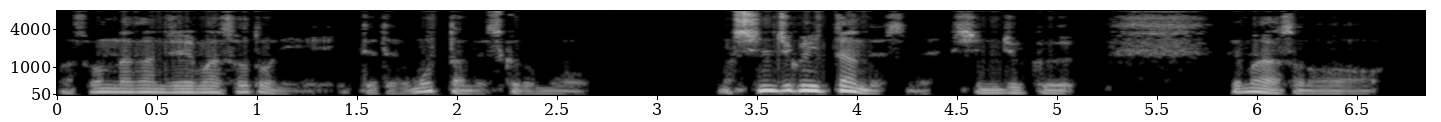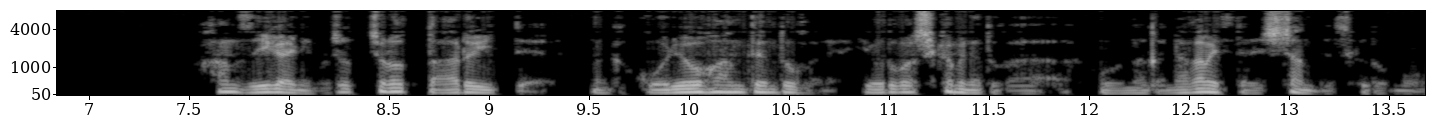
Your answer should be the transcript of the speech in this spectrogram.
まあ、そんな感じで、まあ、外に行ってて思ったんですけども、まあ、新宿に行ったんですね、新宿。で、まあ、その、ハンズ以外にもちょちょろっと歩いて、なんかこう、量販店とかね、ヨドバシカメラとか、こうなんか眺めてたりしたんですけども、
